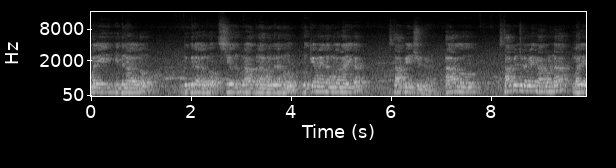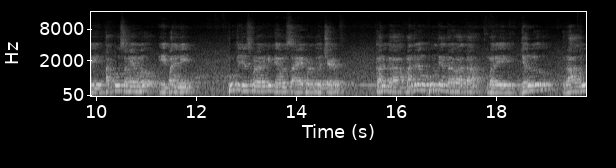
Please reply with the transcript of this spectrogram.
మరి ఈ దినాలలో దుగ్గిరాలలో శివుని ప్రార్థనా మందిరమును ముఖ్యమైన మూలరాయిగా స్థాపించి ఉన్నాడు అలాగూ స్థాపించడమే కాకుండా మరి తక్కువ సమయంలో ఈ పనిని పూర్తి చేసుకోవడానికి దేవుడు సహాయపడుతూ వచ్చాడు. కనుక మందిరము పూర్తి అయిన తర్వాత మరి జనులు రాజు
